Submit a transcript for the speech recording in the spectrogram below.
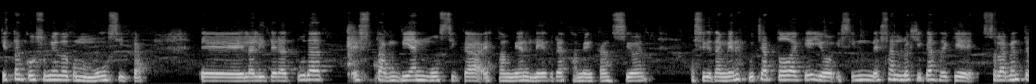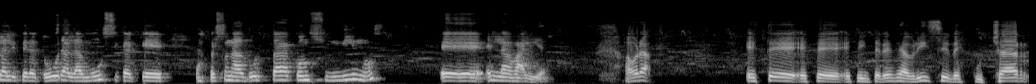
qué están consumiendo como música, eh, la literatura es también música, es también letras, también canción. Así que también escuchar todo aquello y sin esas lógicas de que solamente la literatura, la música que las personas adultas consumimos eh, es la válida. Ahora, este, este, este interés de abrirse y de escuchar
